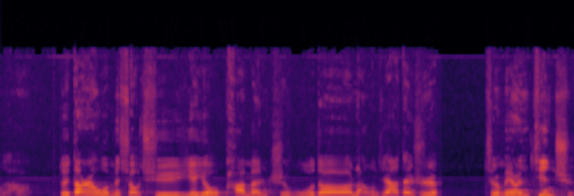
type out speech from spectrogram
子哈。对，当然我们小区也有爬满植物的廊架，但是其实没人进去。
